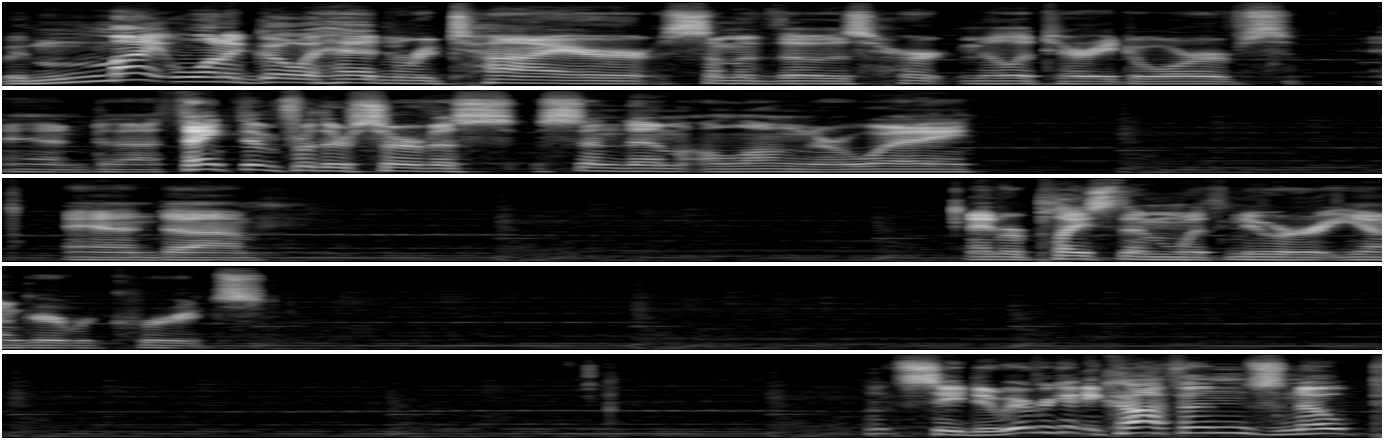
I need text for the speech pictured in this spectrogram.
We might want to go ahead and retire some of those hurt military dwarves and uh, thank them for their service, send them along their way, and um, and replace them with newer, younger recruits. Let's see, did we ever get any coffins? Nope.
